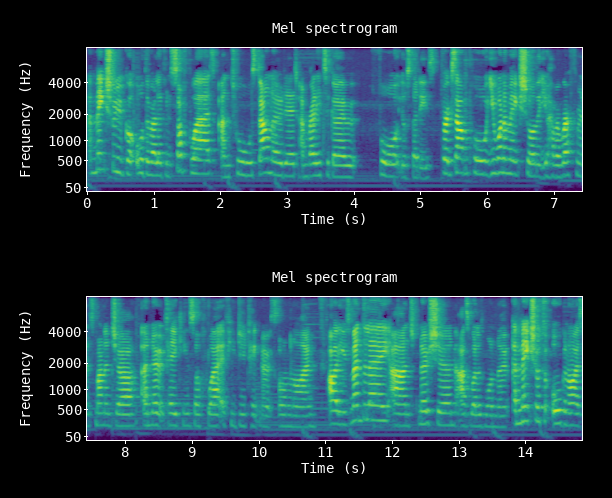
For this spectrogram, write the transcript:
And make sure you've got all the relevant softwares and tools downloaded and ready to go for your studies. For example, you want to make sure that you have a reference manager, a note-taking software if you do take notes online. I use Mendeley and Notion as well as OneNote. And make sure to organise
